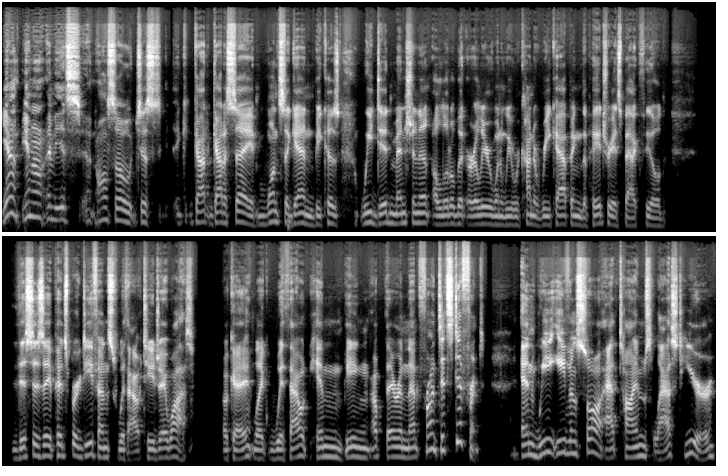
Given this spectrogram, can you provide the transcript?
Yeah, you know, I mean, it's also just eh, got got to say once again because we did mention it a little bit earlier when we were kind of recapping the Patriots backfield. This is a Pittsburgh defense without TJ Watt. Okay, like without him being up there in that front, it's different. And we even saw at times last year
